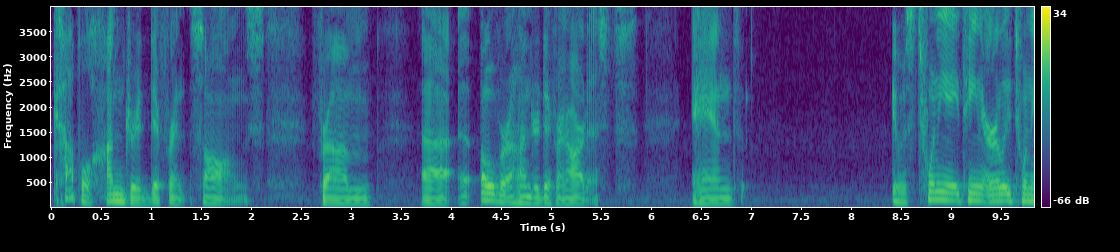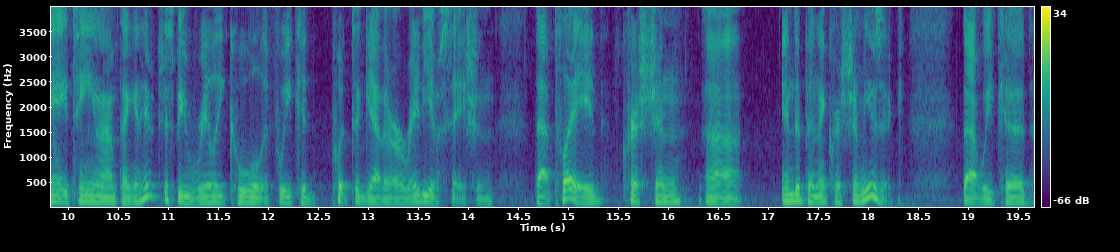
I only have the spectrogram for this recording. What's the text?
couple hundred different songs from uh, over a hundred different artists, and it was 2018, early 2018, and I'm thinking it would just be really cool if we could put together a radio station that played Christian, uh, independent Christian music, that we could,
